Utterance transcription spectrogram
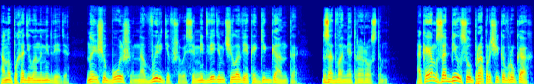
Оно походило на медведя, но еще больше на вырядившегося медведем человека-гиганта за два метра ростом. АКМ забился у прапорщика в руках.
